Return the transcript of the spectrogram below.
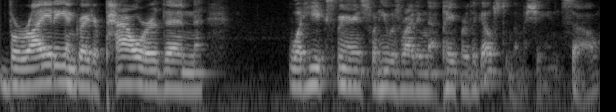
variety and greater power than what he experienced when he was writing that paper, "The Ghost in the Machine." So,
